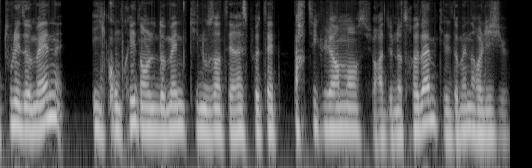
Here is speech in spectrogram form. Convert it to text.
tous les domaines, y compris dans le domaine qui nous intéresse peut-être particulièrement sur Radio Notre-Dame, qui est le domaine religieux.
